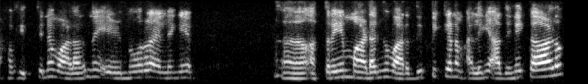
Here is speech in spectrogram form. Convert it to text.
ആ വിത്തിനെ വളർന്ന് എഴുന്നൂറ് അല്ലെങ്കിൽ അത്രയും മടങ്ങ് വർദ്ധിപ്പിക്കണം. അല്ലെങ്കിൽ അതിനേക്കാളും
